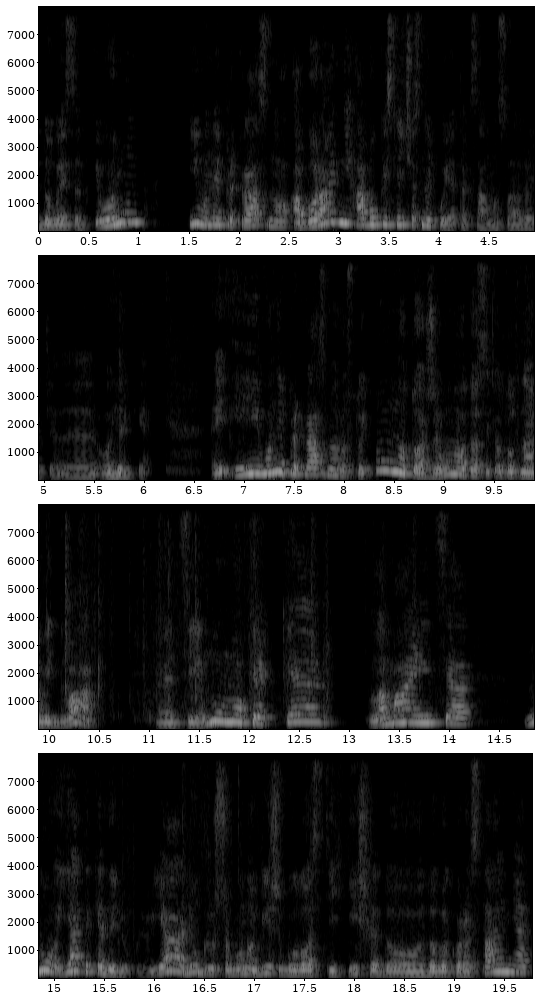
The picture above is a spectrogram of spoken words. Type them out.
до висадки в ґрунт. І вони прекрасно або ранні, або після часнику я так само саджу е, огірки. І вони прекрасно ростуть. Ну, воно теж, воно досить, отут навіть два е, ці. Ну, воно крихке, ламається. Ну, я таке не люблю. Я люблю, щоб воно більше було стійкіше до, до використання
